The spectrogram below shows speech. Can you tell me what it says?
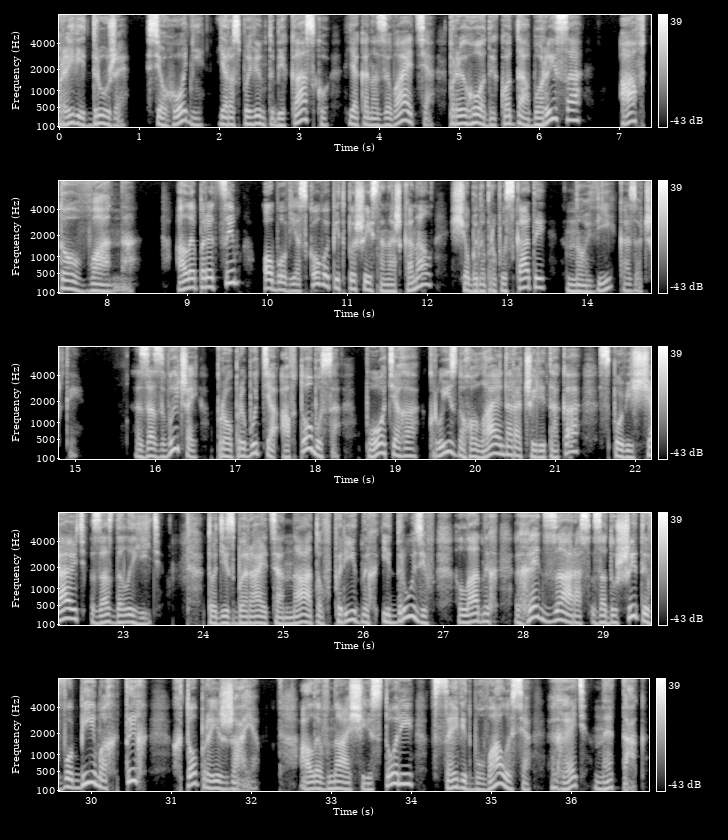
Привіт, друже! Сьогодні я розповім тобі казку, яка називається Пригоди кота Бориса Автованна. Але перед цим обов'язково підпишись на наш канал, щоб не пропускати нові казочки. Зазвичай про прибуття автобуса, потяга, круїзного лайнера чи літака сповіщають заздалегідь. Тоді збирається натовп рідних і друзів, ладних геть зараз задушити в обіймах тих, хто приїжджає. Але в нашій історії все відбувалося геть не так.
